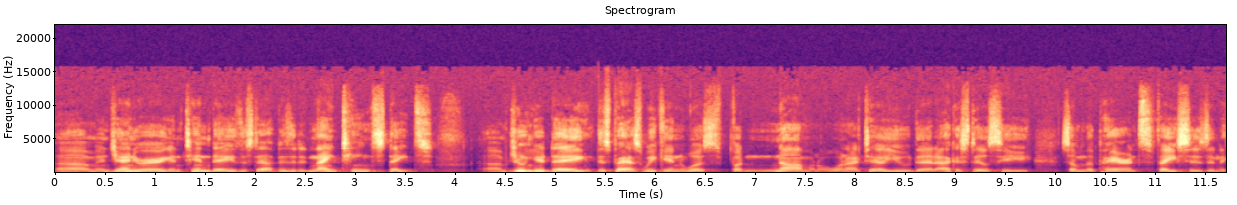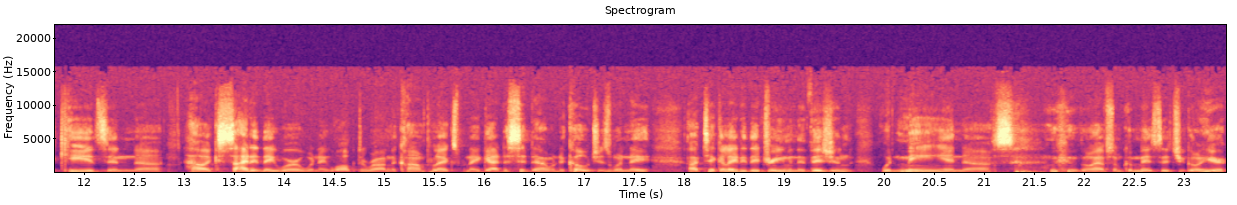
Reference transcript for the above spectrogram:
Um, in January, in 10 days, the staff visited 19 states. Um, junior day this past weekend was phenomenal. When I tell you that I could still see some of the parents' faces and the kids and uh, how excited they were when they walked around the complex, when they got to sit down with the coaches, when they articulated their dream and their vision with me. And uh, we're going to have some commits that you're going to hear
